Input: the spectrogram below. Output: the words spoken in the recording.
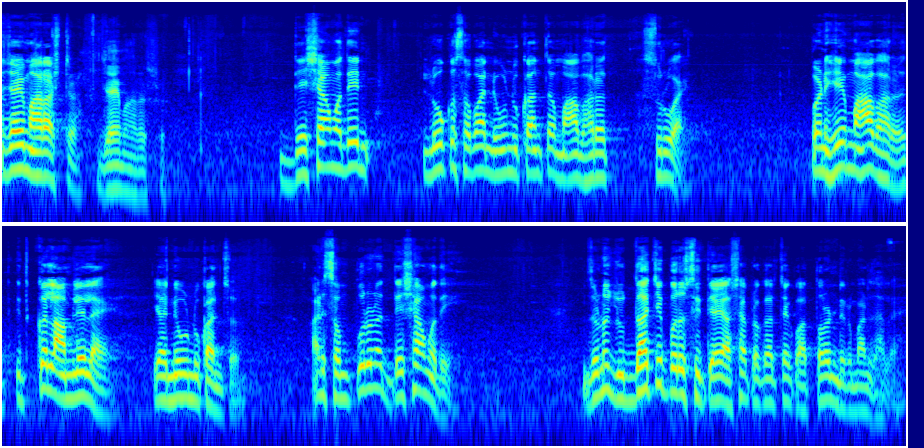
जय महाराष्ट्र. जय महाराष्ट्र. देशामध्ये लोकसभा निवडणुकांचं महाभारत सुरू आहे. पण हे महाभारत इतकं लांबलेलं आहे या निवडणुकांचं आणि संपूर्ण देशामध्ये जणू युद्धाची परिस्थिती आहे अशा प्रकारचं एक वातावरण निर्माण झालं आहे.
